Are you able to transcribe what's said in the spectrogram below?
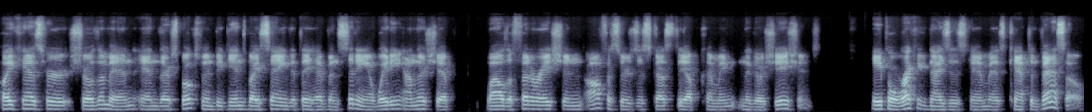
Pike has her show them in, and their spokesman begins by saying that they have been sitting and waiting on their ship while the Federation officers discuss the upcoming negotiations. April recognizes him as Captain Vasso.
